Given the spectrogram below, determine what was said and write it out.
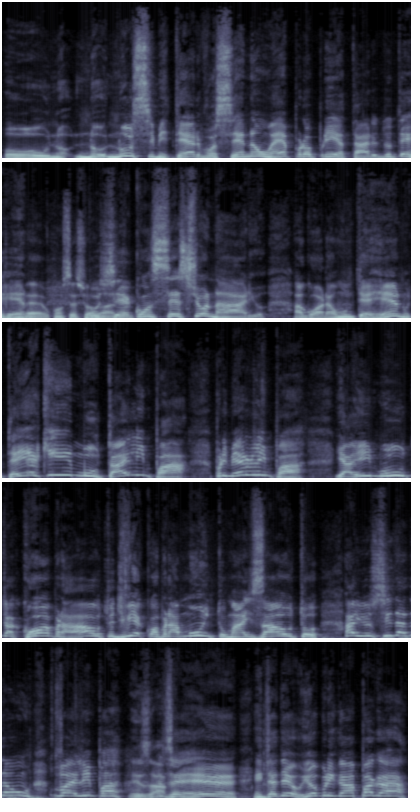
O, no, no, no, cemitério você não é proprietário do terreno. É, o concessionário. Você é concessionário. Agora, um terreno tem é que multar e limpar. Primeiro limpar. E aí multa, cobra alto, devia cobrar muito mais alto. Aí o cidadão vai limpar. Exato. Dizer, é, entendeu? E obrigar a pagar.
